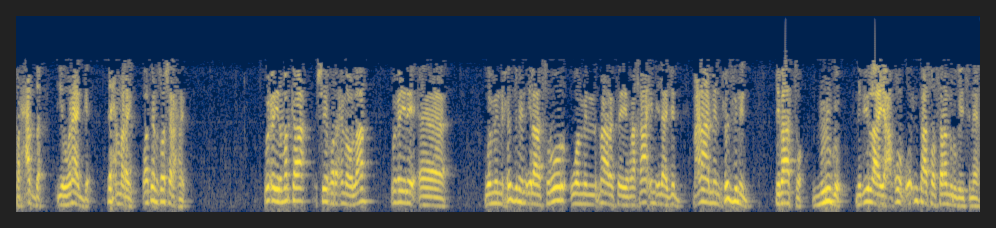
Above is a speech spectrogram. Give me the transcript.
farxadda iyo wanaagga dhex maray waataynu soo sharaxnay wuxuu yidhi marka sheikhu raximahullah wuxuu yidhi wa min xusnin ilaa suruur wa min maaragtay rakhaa'in ilaa jad macnaha min xusnin dhibaato murugo nabiyullahi yacquub oo intaasoo sano murugeysnaa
